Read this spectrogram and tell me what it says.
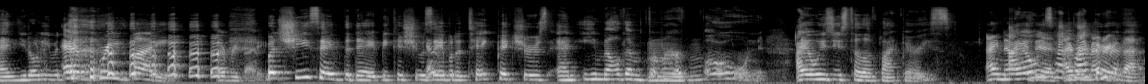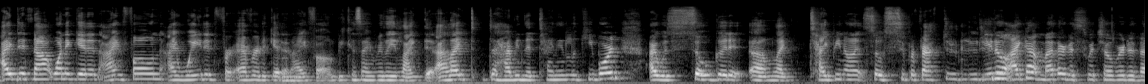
and you don't even Everybody, everybody. But she saved the day because she was able to take pictures and email them from her Mm-hmm. phone. I always used to love Blackberries. I know I always did. had I Blackberry. remember that. I did not want to get an iPhone. I waited forever to get an Mm-hmm. iPhone because I really liked it. I liked the, having the tiny little keyboard. I was so good at um, like typing on it so super fast. you know, I got mother to switch over to the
